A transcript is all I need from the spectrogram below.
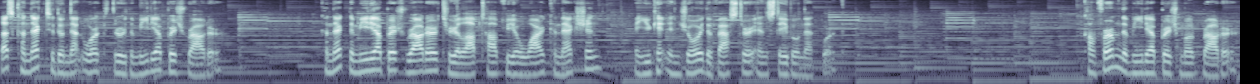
let's connect to the network through the Media Bridge router. Connect the Media Bridge router to your laptop via wired connection and you can enjoy the faster and stable network. Confirm the Media Bridge Mode router.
